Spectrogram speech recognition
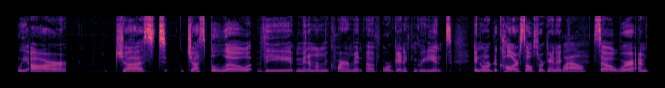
we are just just below the minimum requirement of organic ingredients in order to call ourselves organic. Wow. So we're I'm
